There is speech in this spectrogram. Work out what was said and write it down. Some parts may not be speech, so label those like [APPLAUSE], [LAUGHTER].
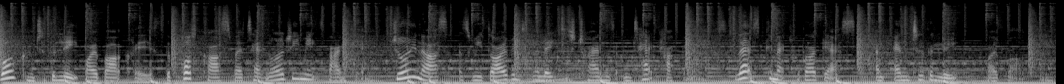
Welcome to The Loop by Barclays, the podcast where technology meets banking. Join us as we dive into the latest trends and tech happenings. Let's connect with our guests and enter The Loop by Barclays.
